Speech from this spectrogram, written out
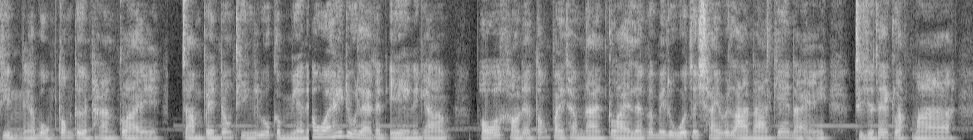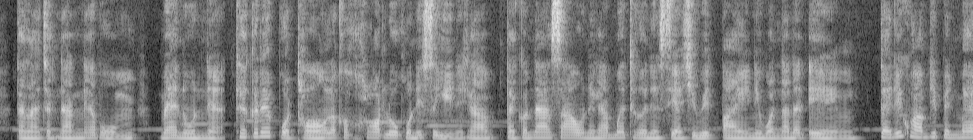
ถิ่นนะครับผมต้องเดินทางไกลจำเป็นต้องทิ้งลูกกับเมียเอาไว้ให้ดูแลกันเองนะครับเพราะว่าเขาเนี่ยต้องไปทำงานไกลแล้วก็ไม่รู้ว่าจะใช้เวลานานแค่ไหน ถึงจะได้กลับมา แต่หลังจากนั้นนะครับผมแม่นุนเนี่ยเธอก็ได้ปวดท้องแล้วก็คลอดลูกคนที่สี่นะครับแต่ก็น่าเศร้านะครับเมื่อเธอเนี่ยเสียชีวิตไปในวันนั้นนั่นเอง แต่ด้วยความที่เป็นแม่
